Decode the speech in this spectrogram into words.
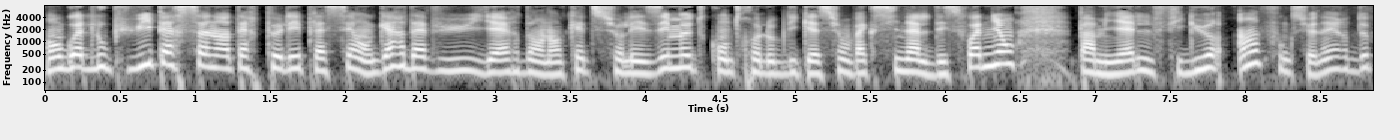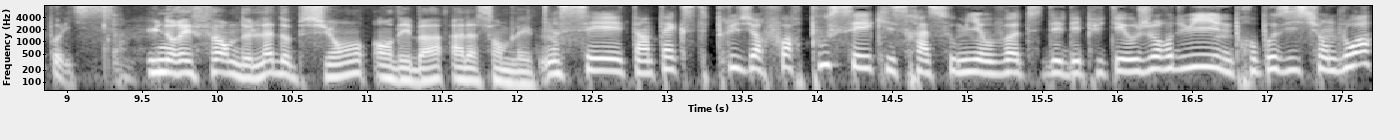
En Guadeloupe, huit personnes interpellées placées en garde à vue hier dans l'enquête sur les émeutes contre l'obligation vaccinale des soignants. Parmi elles figure un fonctionnaire de police. Une réforme de l'adoption en débat à l'Assemblée. C'est un texte plusieurs fois repoussé qui sera soumis au vote des députés aujourd'hui. Une proposition de loi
